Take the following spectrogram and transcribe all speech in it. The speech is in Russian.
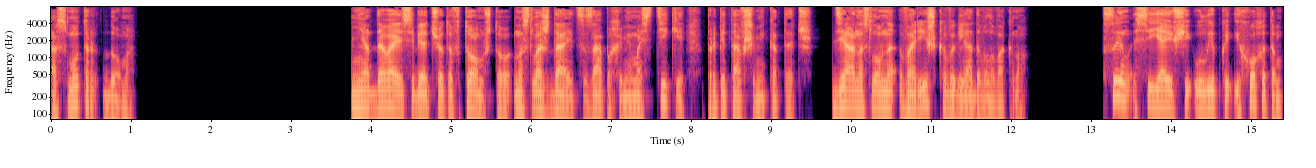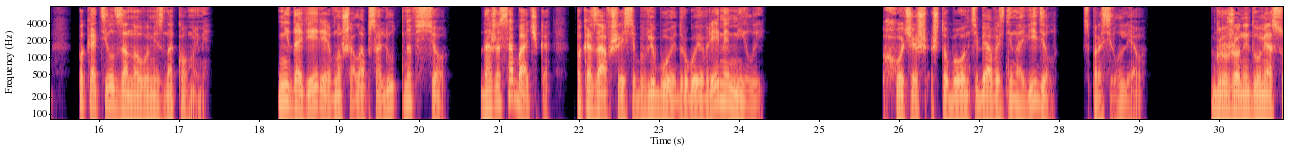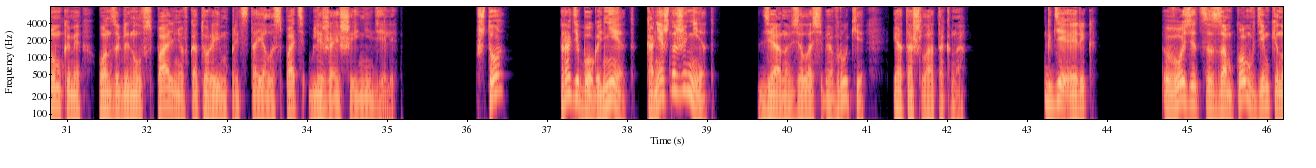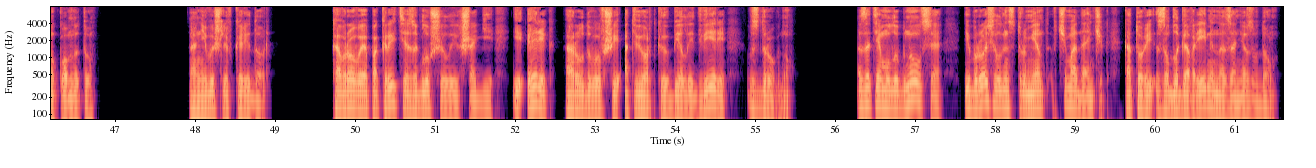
Осмотр дома. Не отдавая себе отчета в том, что наслаждается запахами мастики, пропитавшими коттедж, Диана, словно воришка, выглядывала в окно. Сын, сияющий улыбкой и хохотом, покатил за новыми знакомыми. Недоверие внушало абсолютно все, даже собачка, показавшаяся бы в любое другое время милой. «Хочешь, чтобы он тебя возненавидел?» — спросил Лео. Груженный двумя сумками, он заглянул в спальню, в которой им предстояло спать ближайшие недели. «Что? Ради бога, нет. Конечно же, нет». Диана взяла себя в руки и отошла от окна. «Где Эрик?» «Возится с замком в Димкину комнату». Они вышли в коридор. Ковровое покрытие заглушило их шаги, и Эрик, орудовавший отверткой у белой двери, вздрогнул затем улыбнулся и бросил инструмент в чемоданчик, который заблаговременно занес в дом.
